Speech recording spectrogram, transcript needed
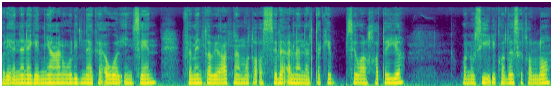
ولأننا جميعا ولدنا كأول إنسان فمن طبيعتنا المتأصلة ألا نرتكب سوى الخطية ونسيء لقداسة الله.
